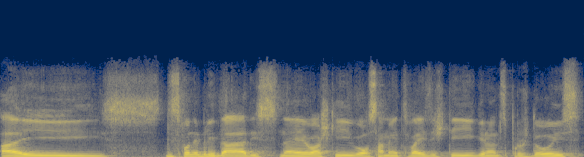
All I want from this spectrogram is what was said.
as disponibilidades, né? Eu acho que o orçamento vai existir grandes para os dois,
